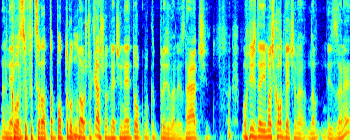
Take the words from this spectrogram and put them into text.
нали, не е като, Класифицират по-трудно. точно така, защото вече не е толкова като преди, нали. Знаят, че можеш да имаш ход вече на, на иззане.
